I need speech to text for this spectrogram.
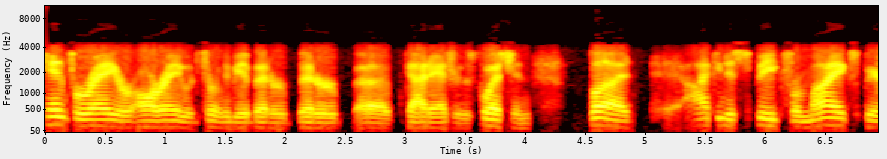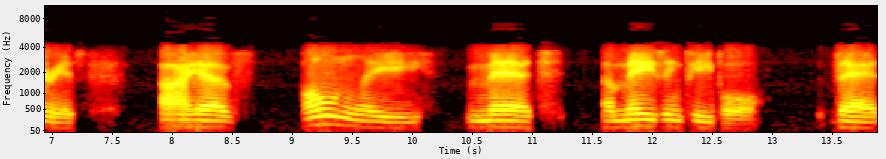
Ken Foree or RA would certainly be a better better uh, guy to answer this question. But I can just speak from my experience. I have only met amazing people that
